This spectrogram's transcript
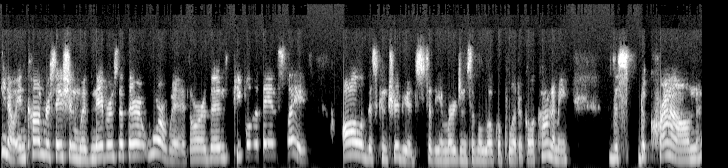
you know, in conversation with neighbors that they're at war with or the people that they enslave, all of this contributes to the emergence of a local political economy. The crown,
